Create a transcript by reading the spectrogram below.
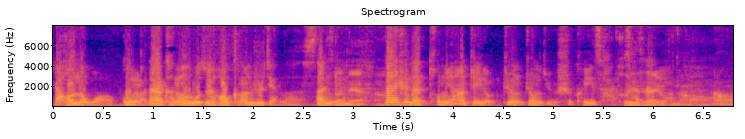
然后呢，我供了，但是可能我最后可能只减了三年。三年啊但是呢，同样这种这种证据是可以采可以采用的啊，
